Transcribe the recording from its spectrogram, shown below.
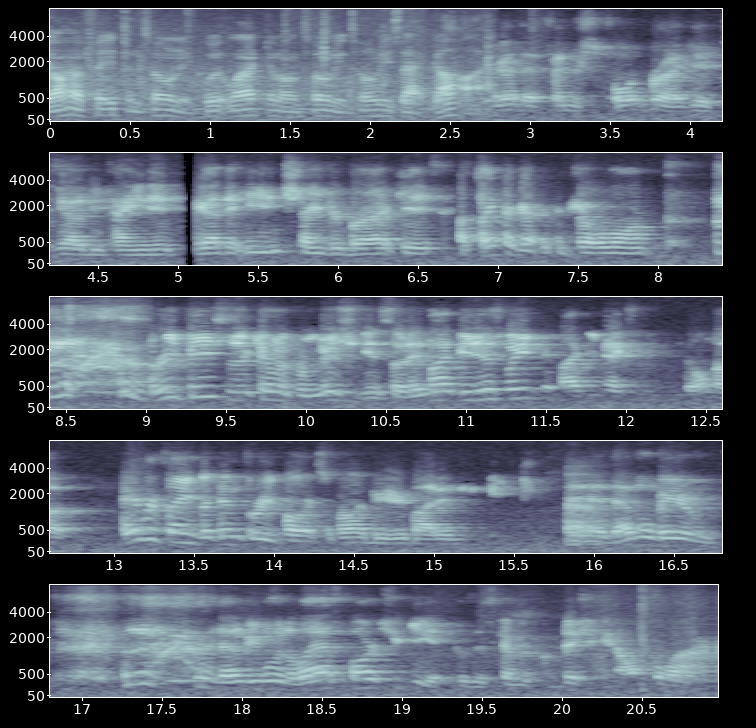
Y'all have faith in Tony. Quit lacking on Tony. Tony's that guy. I got that fender support bracket. Got to be painted. I got the heat exchanger bracket. I think I got the control arm. three pieces are coming from Michigan, so they might be this week. It might be next week. Don't know. Everything but them three parts will probably be here by the end of the week. Uh, that will be that'll be one of the last parts you get because it's coming from Michigan off the line.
